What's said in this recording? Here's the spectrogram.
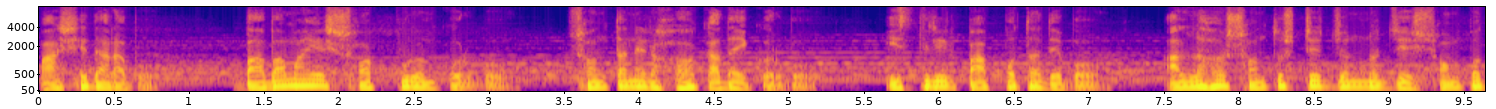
পাশে দাঁড়াবো বাবা মায়ের শখ পূরণ করব, সন্তানের হক আদায় করব, স্ত্রীর প্রাপ্যতা দেব, আল্লাহর সন্তুষ্টের জন্য যে সম্পদ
